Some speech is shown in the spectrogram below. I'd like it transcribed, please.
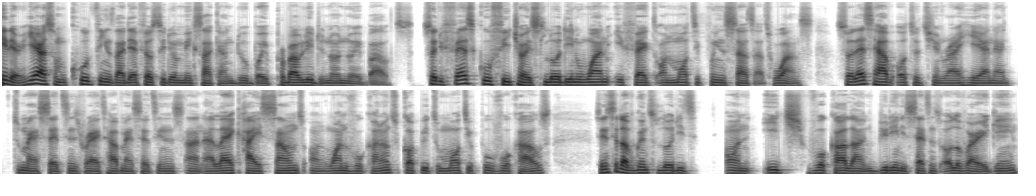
Hey there, here are some cool things that the FL Studio Mixer can do, but you probably do not know about. So the first cool feature is loading one effect on multiple inserts at once. So let's have auto tune right here and I do my settings, right? have my settings and I like how it sounds on one vocal, not to copy to multiple vocals. So instead of going to load it on each vocal and building the settings all over again,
